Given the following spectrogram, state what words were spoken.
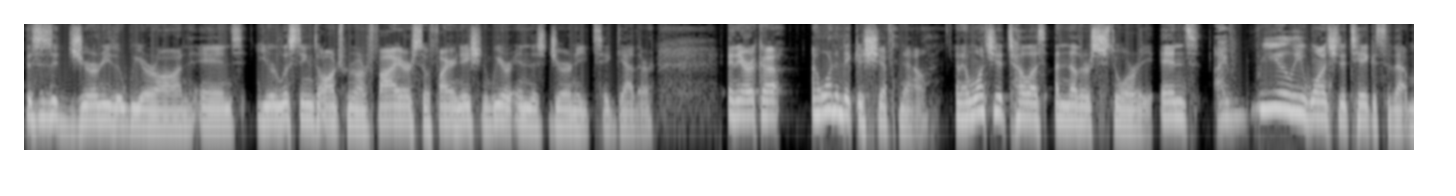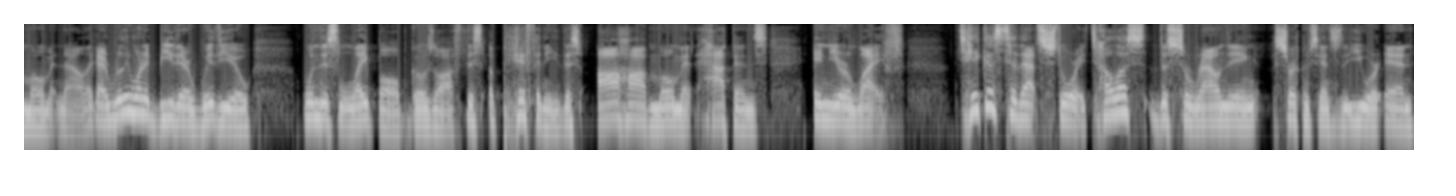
this is a journey that we are on. And you're listening to Entrepreneur on Fire. So, Fire Nation, we are in this journey together. And Erica, I want to make a shift now. And I want you to tell us another story. And I really want you to take us to that moment now. Like, I really want to be there with you when this light bulb goes off, this epiphany, this aha moment happens in your life. Take us to that story. Tell us the surrounding circumstances that you were in,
